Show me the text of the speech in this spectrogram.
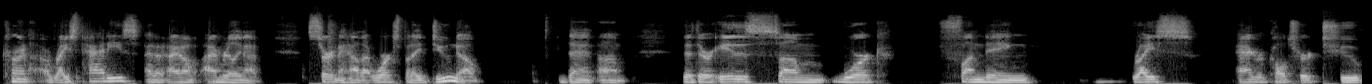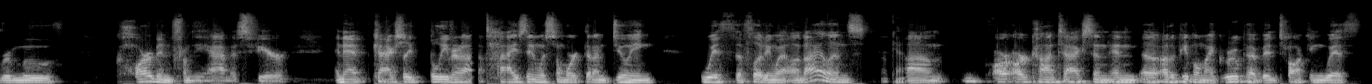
current uh, rice paddies. I don't, I don't I'm really not certain how that works, but I do know that um, that there is some work funding rice agriculture to remove carbon from the atmosphere, and that actually, believe it or not, ties in with some work that I'm doing with the floating wetland islands. Okay. um, our, our contacts and, and uh, other people in my group have been talking with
